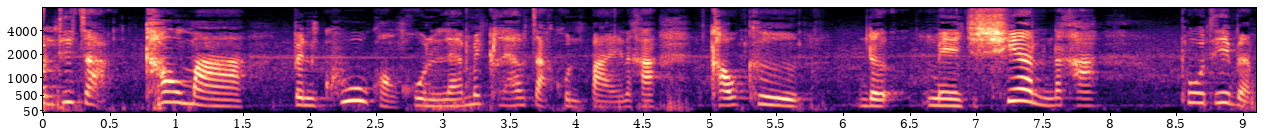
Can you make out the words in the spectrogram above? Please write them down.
คนที่จะเข้ามาเป็นคู่ของคุณและไม่แคล้วจากคุณไปนะคะ เขาคือ The Magician นะคะ ผู้ที่แบบ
